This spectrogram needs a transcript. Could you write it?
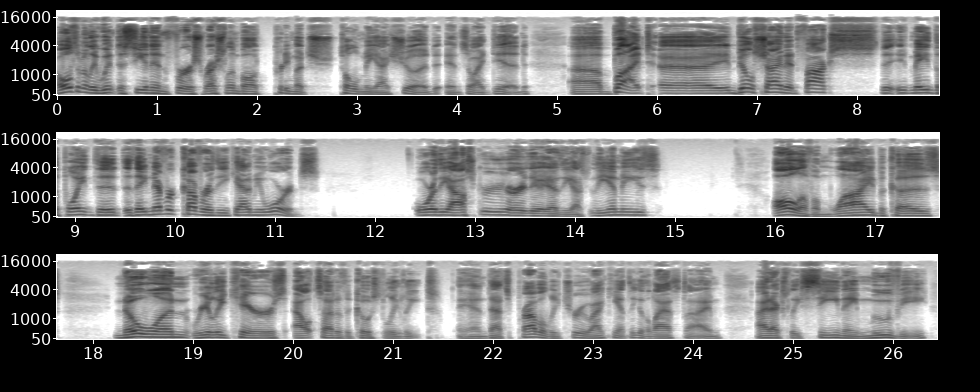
I ultimately went to CNN first. Rush Limbaugh pretty much told me I should, and so I did. Uh, but uh, Bill Shine at Fox made the point that they never cover the Academy Awards or the Oscars or the uh, the, the Emmys, all of them. Why? Because no one really cares outside of the coastal elite, and that's probably true. I can't think of the last time I'd actually seen a movie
